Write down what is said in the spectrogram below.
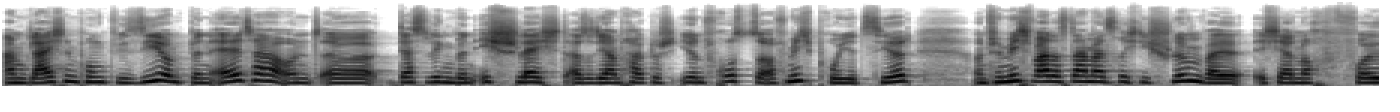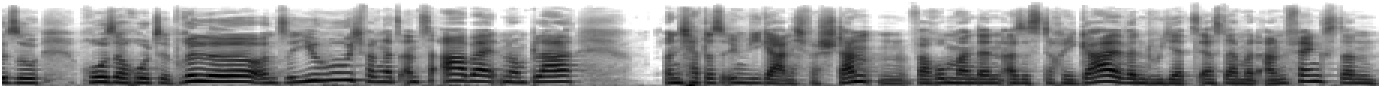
am gleichen Punkt wie sie und bin älter und äh, deswegen bin ich schlecht. Also die haben praktisch ihren Frust so auf mich projiziert. Und für mich war das damals richtig schlimm, weil ich ja noch voll so rosarote Brille und so, juhu, ich fange jetzt an zu arbeiten und bla. Und ich habe das irgendwie gar nicht verstanden, warum man denn, also ist doch egal, wenn du jetzt erst damit anfängst, dann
